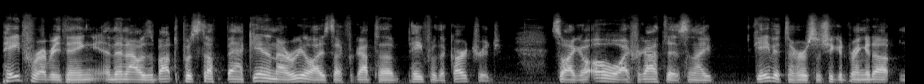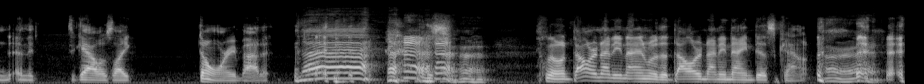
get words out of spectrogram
paid for everything, and then I was about to put stuff back in, and I realized I forgot to pay for the cartridge. So I go, "Oh, I forgot this," and I gave it to her so she could bring it up, and, and the, the gal was like, "Don't worry about it." So dollar ninety nine with a dollar ninety nine discount. All right.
